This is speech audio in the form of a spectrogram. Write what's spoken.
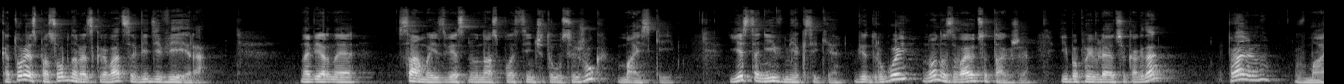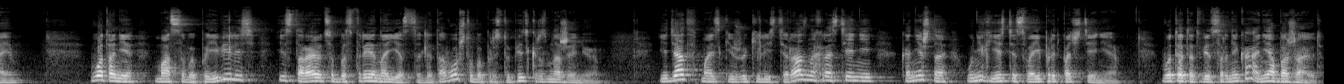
которая способна раскрываться в виде веера. Наверное, самый известный у нас пластинчатоусый жук – майский. Есть они и в Мексике. Вид другой, но называются также. Ибо появляются когда? Правильно, в мае. Вот они массово появились и стараются быстрее наесться для того, чтобы приступить к размножению. Едят майские жуки листья разных растений. Конечно, у них есть и свои предпочтения. Вот этот вид сорняка они обожают.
